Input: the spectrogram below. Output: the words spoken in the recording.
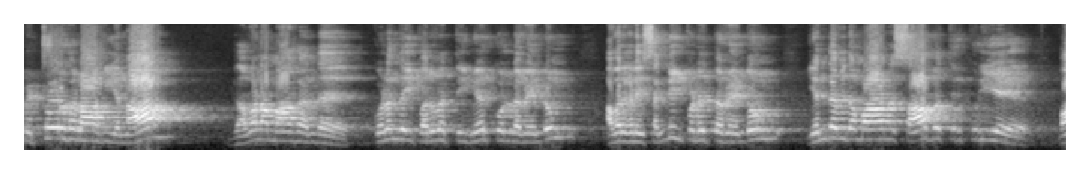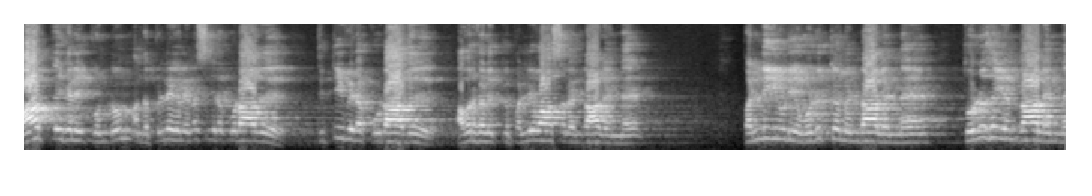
பெற்றோர்களாகிய நாம் கவனமாக அந்த குழந்தை பருவத்தை மேற்கொள்ள வேண்டும் அவர்களை சங்கைப்படுத்த வேண்டும் எந்த விதமான சாபத்திற்குரிய வார்த்தைகளை கொண்டும் அந்த பிள்ளைகள் என்ன செய்யக்கூடாது திட்டிவிடக்கூடாது அவர்களுக்கு பள்ளிவாசல் என்றால் என்ன? பள்ளியினுடைய ஒழுக்கம் என்றால் என்ன? தொழுகை என்றால் என்ன?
